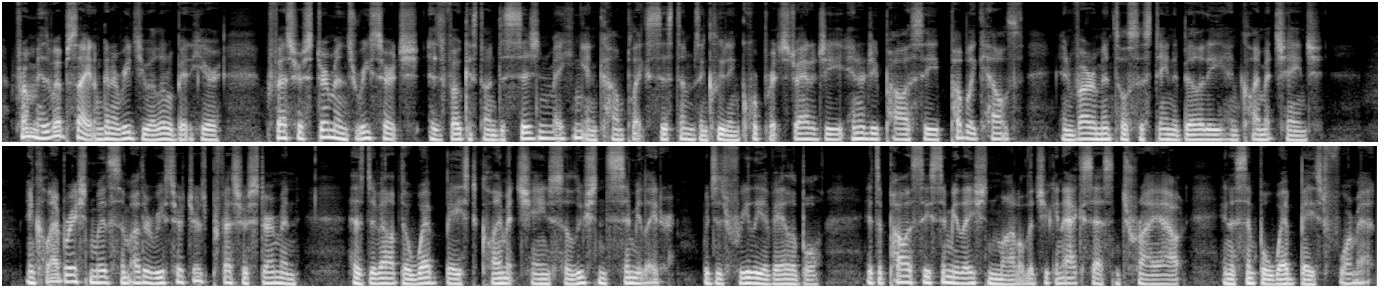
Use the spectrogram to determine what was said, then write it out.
From his website, I'm going to read you a little bit here. Professor Sterman's research is focused on decision making in complex systems, including corporate strategy, energy policy, public health, environmental sustainability, and climate change. In collaboration with some other researchers, Professor Sterman has developed a web based climate change solution simulator, which is freely available. It's a policy simulation model that you can access and try out in a simple web based format.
